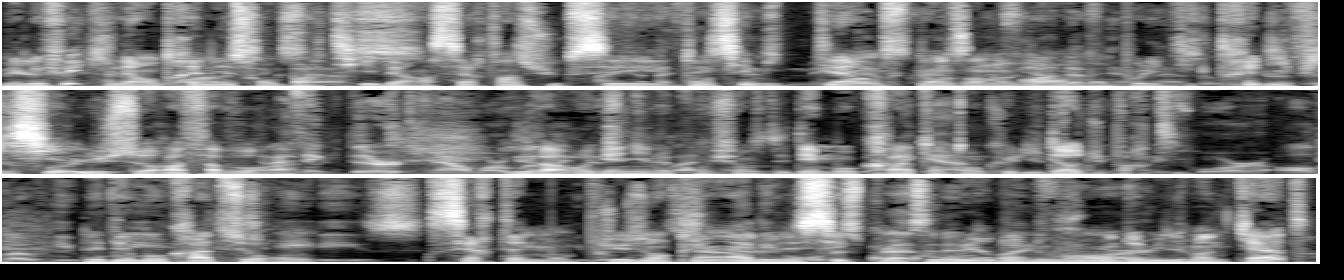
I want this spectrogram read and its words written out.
Mais le fait qu'il ait entraîné son parti vers un certain succès dans ses mid-terms, dans un environnement politique très difficile, lui sera favorable. Il va regagner la confiance des démocrates en tant que leader du parti. Les démocrates seront certainement plus enclins à le laisser courir de nouveau en 2024,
